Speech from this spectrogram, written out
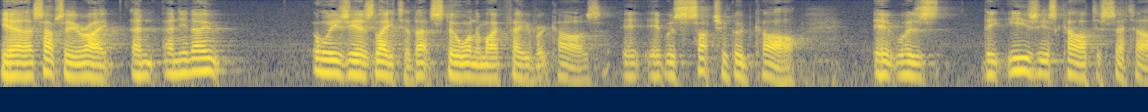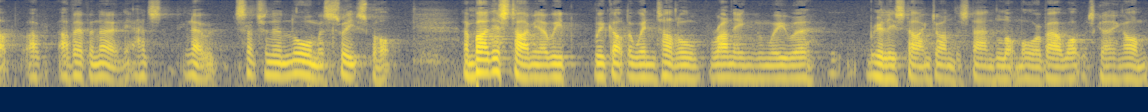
Yeah, that's absolutely right. And, and you know, all these years later, that's still one of my favourite cars. It, it was such a good car. It was the easiest car to set up I've, I've ever known. It had, you know, such an enormous sweet spot. And by this time, you know, we we got the wind tunnel running, and we were really starting to understand a lot more about what was going on.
